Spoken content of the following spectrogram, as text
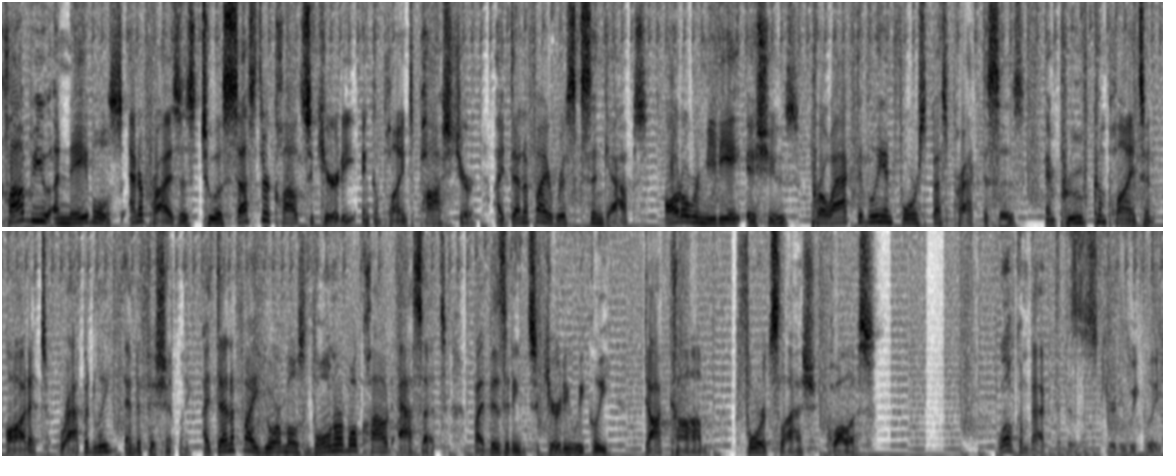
CloudView enables enterprises to assess their cloud security and compliance posture, identify risks and gaps, auto remediate issues, proactively enforce best practices, improve compliance and audits rapidly and efficiently. Identify your most vulnerable cloud assets by visiting securityweekly.com forward slash Qualys. Welcome back to Business Security Weekly.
